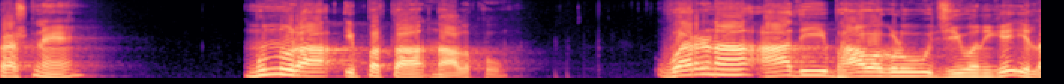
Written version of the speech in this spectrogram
ಪ್ರಶ್ನೆ ಮುನ್ನೂರ ಇಪ್ಪತ್ತ ನಾಲ್ಕು. ವರ್ಣ ಆದಿ ಭಾವಗಳು ಜೀವನಿಗೆ ಇಲ್ಲ.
